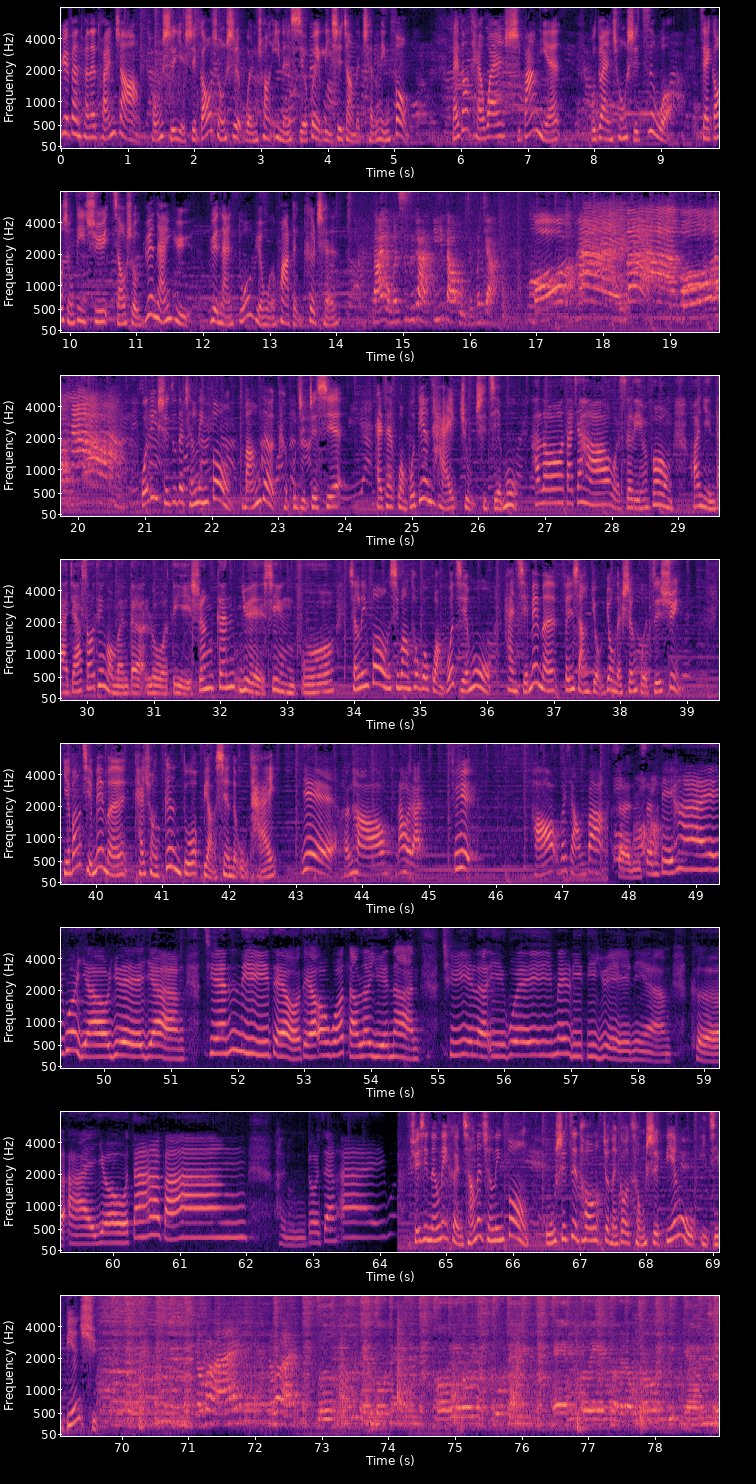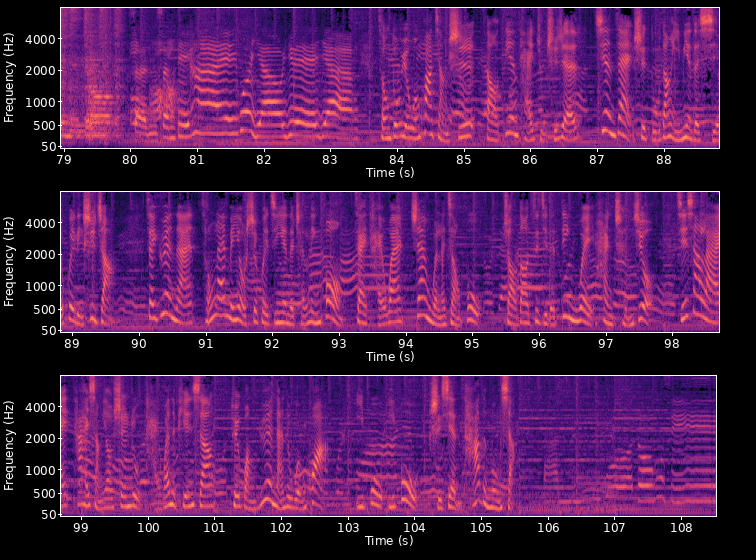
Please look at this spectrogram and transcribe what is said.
乐饭团的团长，同时也是高雄市文创艺能协会理事长的陈玲凤，来到台湾十八年，不断充实自我，在高雄地区教授越南语、越南多元文化等课程。来，我们试试看一到五怎么讲。摩太棒，活力十足的陈林凤，忙的可不止这些。还在广播电台主持节目。Hello，大家好，我是林凤，欢迎大家收听我们的落地生根越幸福。陈林凤希望透过广播节目和姐妹们分享有用的生活资讯，也帮姐妹们开创更多表现的舞台。耶，yeah, 很好，拉回来，继续。好，非常棒！深深的海，我要越洋，千里迢迢，我到了越南，娶了一位美丽的月亮，可爱又大方，很多障碍。学习能力很强的陈林凤，无师自通就能够从事编舞以及编曲。深的海，我要越洋。从多元文化讲师到电台主持人，现在是独当一面的协会理事长。在越南从来没有社会经验的陈林凤，在台湾站稳了脚步，找到自己的定位和成就。接下来，他还想要深入台湾的偏乡，推广越南的文化，一步一步实现他的梦想。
